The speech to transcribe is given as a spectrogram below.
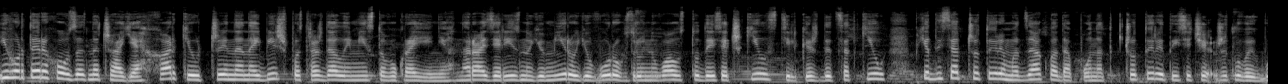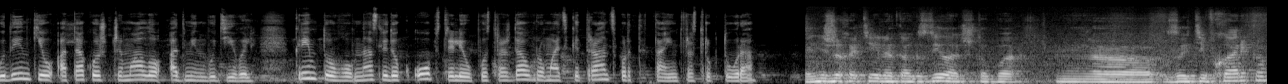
Ігор Терехов зазначає, Харків чи не найбільш постраждале місто в Україні. Наразі різною мірою ворог зруйнував 110 шкіл, стільки ж дитсадків, 54 медзаклада, понад 4 тисячі житлових будинків, а також чимало адмінбудівель. Крім того, внаслідок обстрілів постраждав громадський транспорт та інфраструктура. Они же хотели как сделать, чтобы м, э, зайти в Харьков,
